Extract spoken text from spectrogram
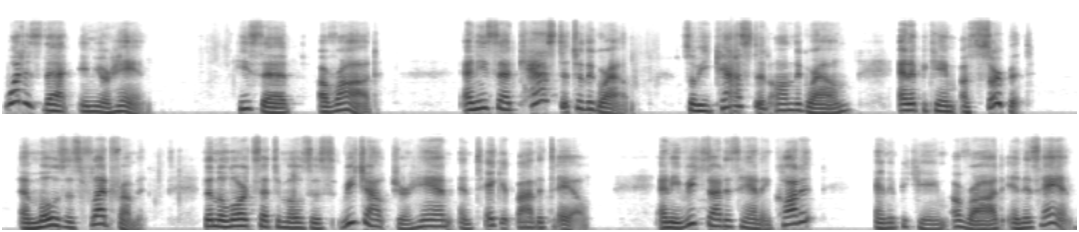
what is that in your hand? He said, A rod. And he said, Cast it to the ground. So he cast it on the ground, and it became a serpent, and Moses fled from it. Then the Lord said to Moses, Reach out your hand and take it by the tail. And he reached out his hand and caught it, and it became a rod in his hand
